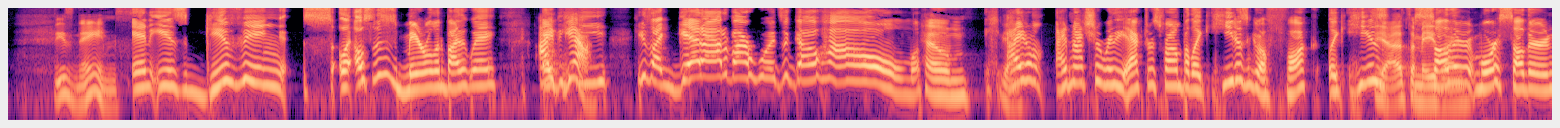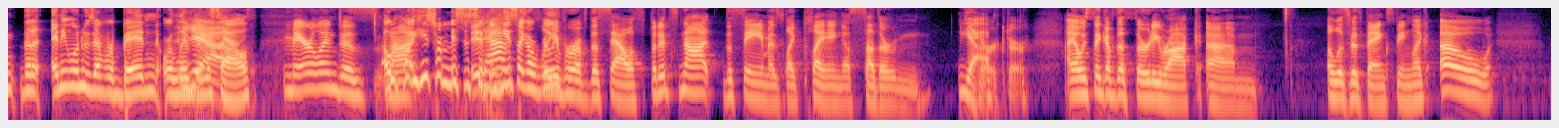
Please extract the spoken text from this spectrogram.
These names. and is giving. Oh, oh, so, also, this is Maryland, by the way. I- yeah. he, he's like, get out of our woods and go home. Home. Yeah. I don't. I'm not sure where the actor's from, but like he doesn't give a fuck. Like he is. Yeah, that's amazing. Southern, more southern than anyone who's ever been or lived in the South. Maryland is. Oh, not, he's from Mississippi. He's like a really flavor of the South, but it's not the same as like playing a Southern yeah. character. I always think of the 30 Rock um, Elizabeth Banks being like, oh,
